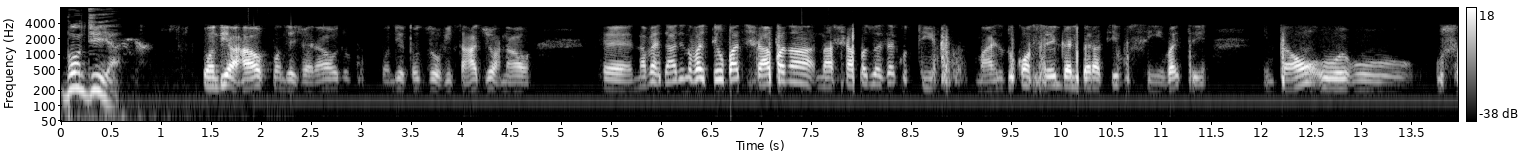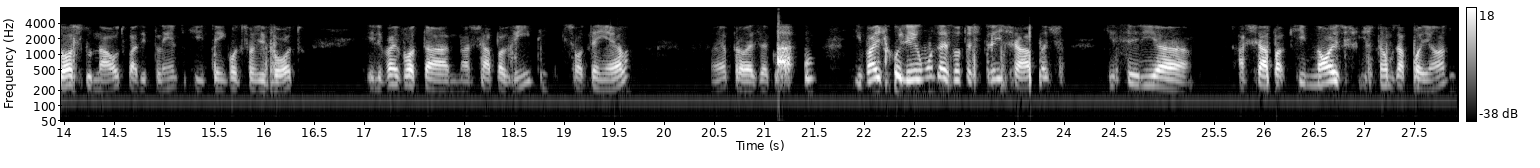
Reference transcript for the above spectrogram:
Bom dia. Bom dia, Ralf. Bom dia, Geraldo. Bom dia a todos os ouvintes da Rádio Jornal. É, na verdade, não vai ter o bate-chapa na, na, chapa do Executivo, mas do Conselho Deliberativo, sim, vai ter. Então, o, o, o sócio do Náutico, adimplente, que tem condições de voto, ele vai votar na chapa 20, que só tem ela, né, para o Executivo, e vai escolher uma das outras três chapas que seria a chapa que nós estamos apoiando,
